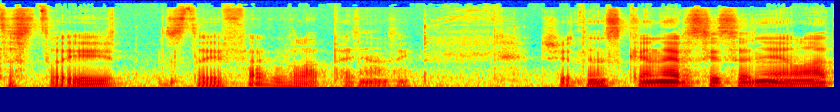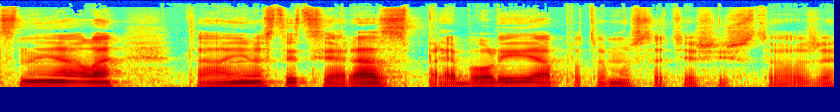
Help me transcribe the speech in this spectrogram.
to stojí, stojí fakt veľa peňazí. Čiže ten skener síce nie je lacný, ale tá investícia raz prebolí a potom už sa tešíš z toho, že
